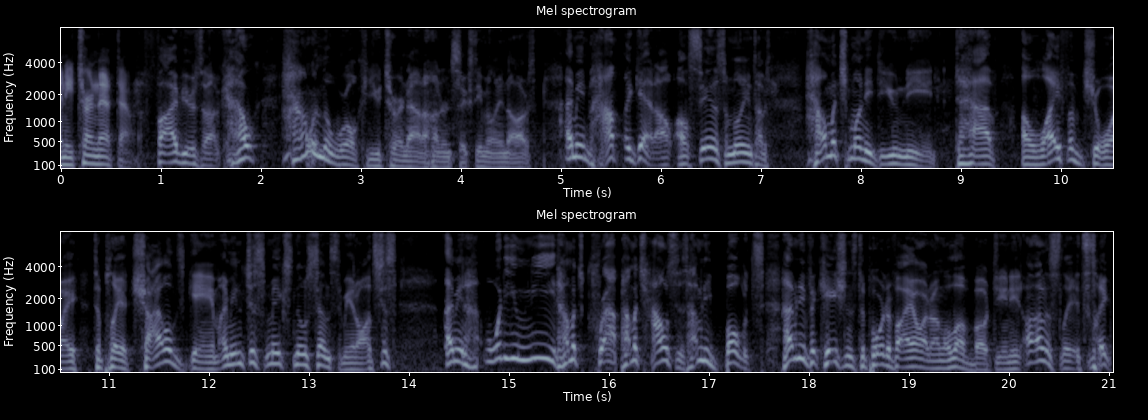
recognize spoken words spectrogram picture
and he turned that down. Five years out. How how in the world can you turn down 160 million dollars? I mean, how again? I'll, I'll say this a million times. How much money do you need to have a life of joy to play a child's game? I mean, it just makes no sense to me at all. It's just. I mean, what do you need? How much crap? How much houses? How many boats? How many vacations to Puerto Vallarta on the Love Boat do you need? Honestly, it's like.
